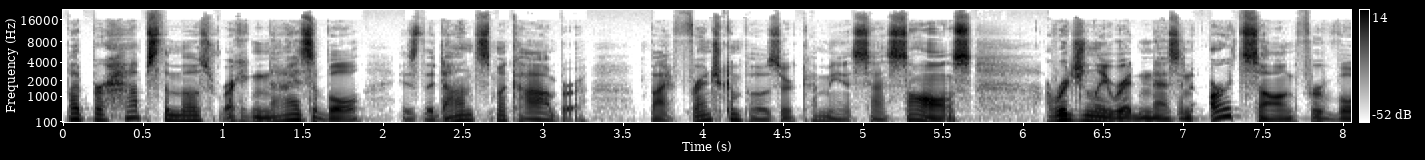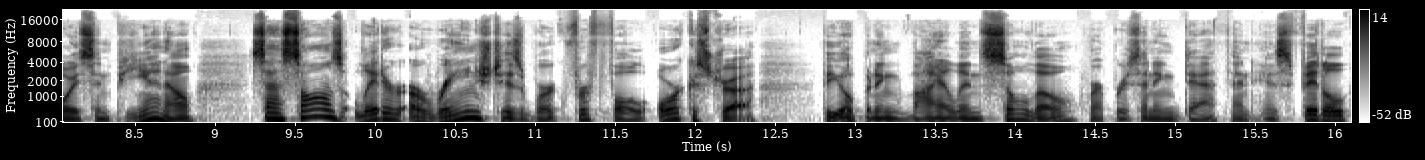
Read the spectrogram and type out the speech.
but perhaps the most recognizable is the Danse Macabre by French composer Camille Saint-Saëns. Originally written as an art song for voice and piano, Saint-Saëns later arranged his work for full orchestra. The opening violin solo, representing death and his fiddle,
